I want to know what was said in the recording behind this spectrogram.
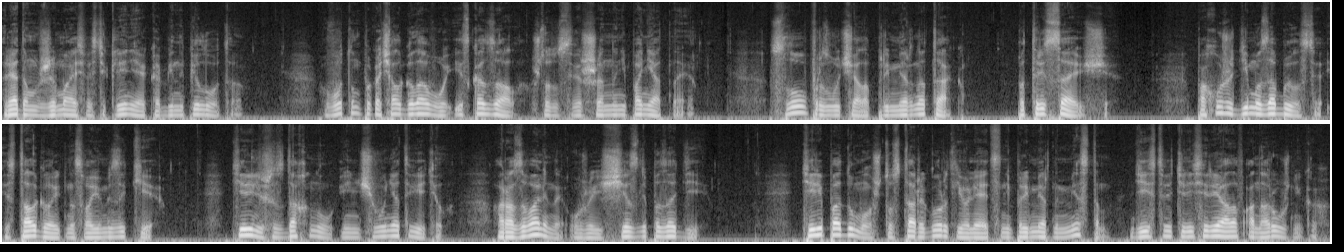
рядом вжимаясь в остекление кабины пилота. Вот он покачал головой и сказал что-то совершенно непонятное. Слово прозвучало примерно так. Потрясающе. Похоже, Дима забылся и стал говорить на своем языке. Тири лишь вздохнул и ничего не ответил, а развалины уже исчезли позади. Тири подумал, что старый город является непримерным местом действия телесериалов о наружниках.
